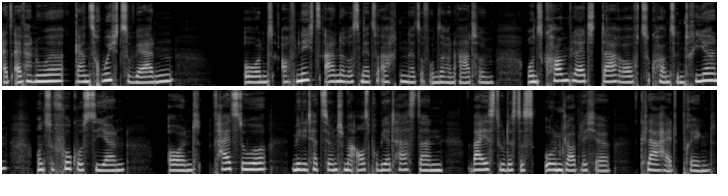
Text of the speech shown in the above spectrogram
als einfach nur ganz ruhig zu werden und auf nichts anderes mehr zu achten als auf unseren Atem. Uns komplett darauf zu konzentrieren und zu fokussieren. Und falls du Meditation schon mal ausprobiert hast, dann weißt du, dass das unglaubliche Klarheit bringt.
